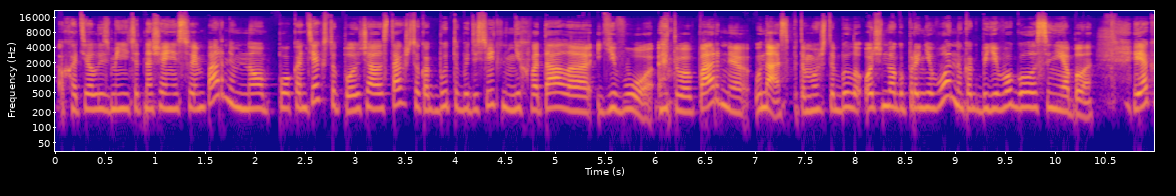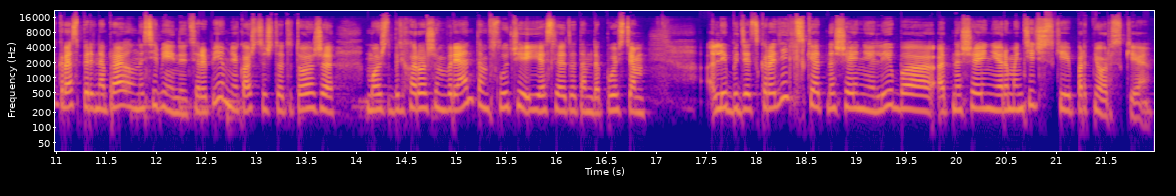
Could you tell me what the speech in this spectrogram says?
хотела изменить отношения с своим парнем, но по контексту получалось так, что как будто бы действительно не хватало его, этого парня, у нас, потому что было очень много про него, но как бы его голоса не было. И я как раз перенаправила на семейную терапию. Мне кажется, что это тоже может быть хорошим вариантом в случае, если это там, допустим, либо детско-родительские отношения, либо отношения романтические и партнерские.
